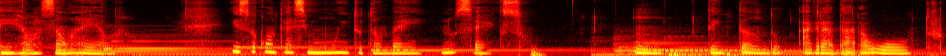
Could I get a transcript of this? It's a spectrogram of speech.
em relação a ela. Isso acontece muito também no sexo. Um tentando agradar ao outro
